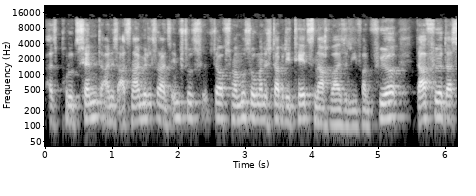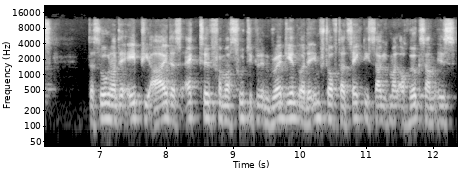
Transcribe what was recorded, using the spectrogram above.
als Produzent eines Arzneimittels oder eines Impfstoffs, man muss sogenannte Stabilitätsnachweise liefern für, dafür, dass das sogenannte API, das Active Pharmaceutical Ingredient oder der Impfstoff tatsächlich, sage ich mal, auch wirksam ist.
